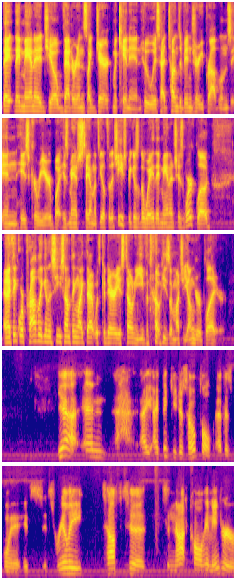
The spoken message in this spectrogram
they they manage you know veterans like Jerick McKinnon, who has had tons of injury problems in his career, but has managed to stay on the field for the Chiefs because of the way they manage his workload. And I think we're probably going to see something like that with Kadarius Toney, even though he's a much younger player. Yeah, and I, I think you're just hopeful at this point. It's it's really tough to to not call him injury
